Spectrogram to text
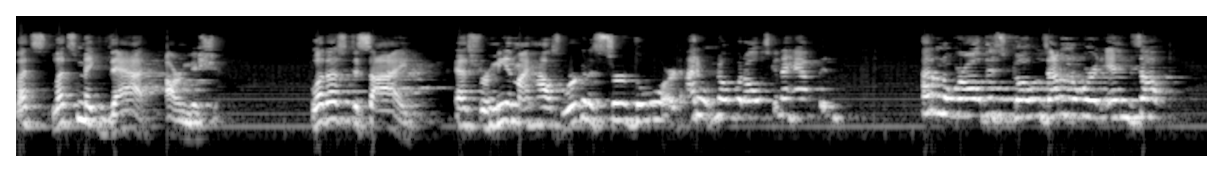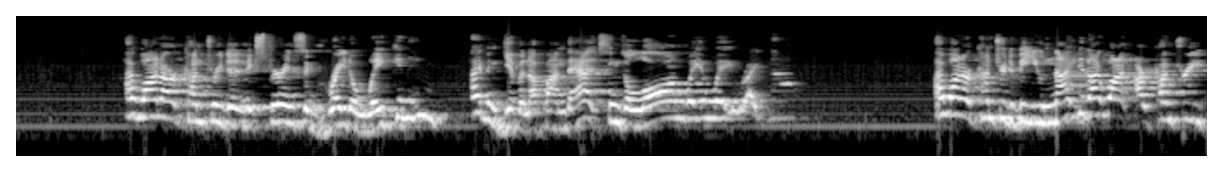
let's, let's make that our mission. Let us decide. As for me and my house, we're going to serve the Lord. I don't know what all's going to happen. I don't know where all this goes. I don't know where it ends up. I want our country to experience a great awakening. I haven't given up on that. It seems a long way away right now. I want our country to be united. I want our country,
